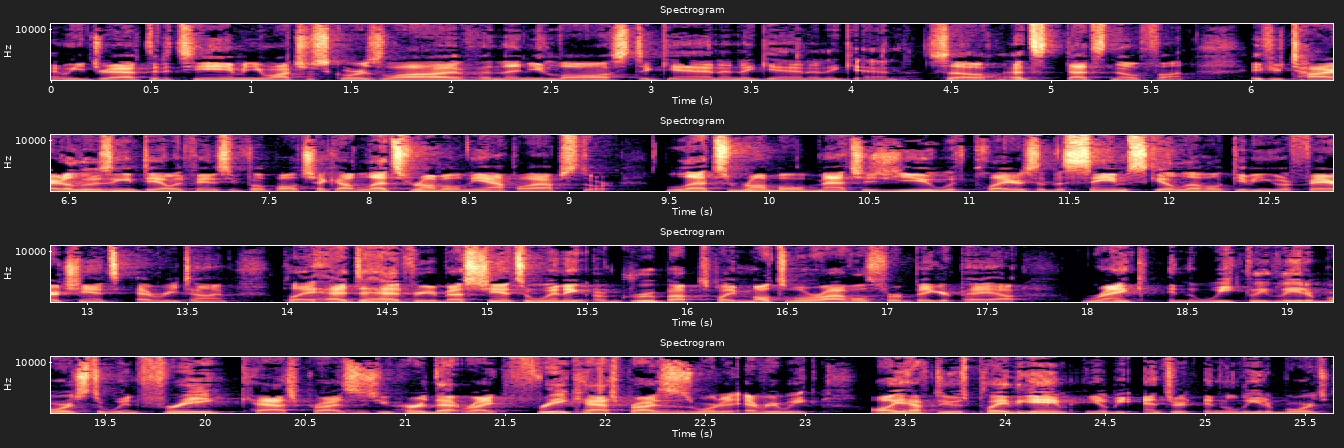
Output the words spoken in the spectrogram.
And we drafted a team, and you watch your scores live, and then you lost again and again and again. So that's that's no fun. If you're tired of losing in daily fantasy football, check out Let's Rumble in the Apple App Store. Let's Rumble matches you with players of the same skill level, giving you a fair chance every time. Play head to head for your best chance of winning, or group up to play multiple rivals for a bigger payout. Rank in the weekly leaderboards to win free cash prizes. You heard that right. Free cash prizes awarded every week. All you have to do is play the game and you'll be entered in the leaderboards.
